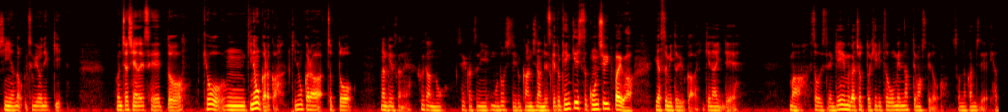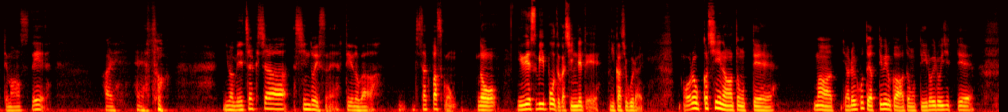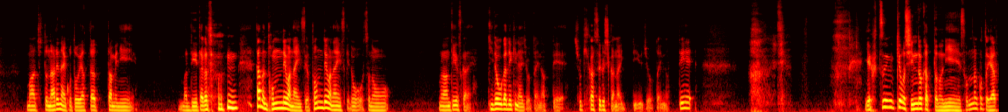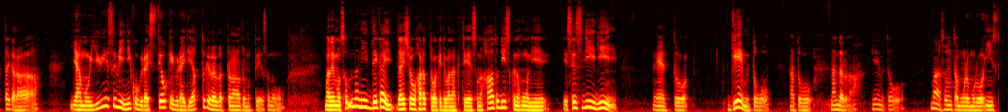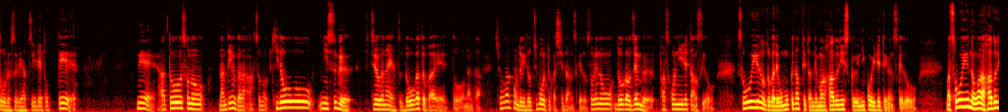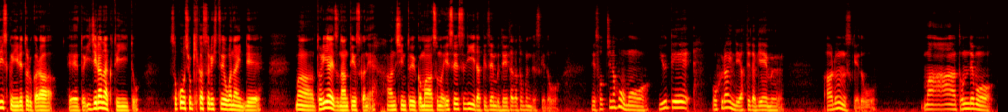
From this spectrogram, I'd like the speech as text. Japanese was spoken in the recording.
深夜のうつ病日記。こんにちは深夜です。えーっと今日うん昨日からか。昨日からちょっとなんていうんですかね。普段の生活に戻している感じなんですけど研究室今週いっぱいは休みというか行けないんで。まあそうですね。ゲームがちょっと比率多めになってますけどそんな感じでやってます。ではい。えーっと今めちゃくちゃしんどいっすね。っていうのが自作パソコンの USB ポートが死んでて2箇所ぐらい。あれおかしいなと思ってまあやれることやってみるかと思っていろいろいじってまあちょっと慣れないことをやったために、まあ、データが 多分飛んではないんですよ。飛んではないんですけどそのなんていうんですかね。起動ができない状態になって初期化するしかないっていう状態になっていや普通に今日しんどかったのにそんなことやったからいやもう USB2 個ぐらい捨ておけぐらいでやっとけばよかったなと思ってそのまあでもそんなにでかい代償を払ったわけではなくてそのハードディスクの方に SSD にえーっとゲームとあとなんだろうなゲームとまあその他もろもろインストールするやつ入れとってであとそのなんていうのかなその起動にすぐ必要がないやつ動画とかえっ、となんか小学校の時ドッジボールとかしてたんですけどそれの動画を全部パソコンに入れたんですよ。そういうのとかで重くなってたんでまあハードディスク2個入れてるんですけどまあそういうのはハードディスクに入れとるからえっ、といじらなくていいと。そこを初期化する必要がないんでまあとりあえず何て言うんですかね安心というかまあその SSD だけ全部データが飛ぶんですけどでそっちの方も言うてオフラインでやってたゲームあるんすけどまあとんでも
